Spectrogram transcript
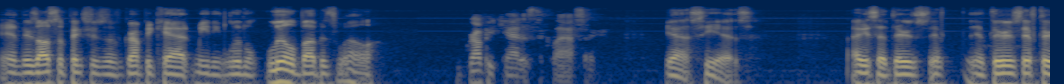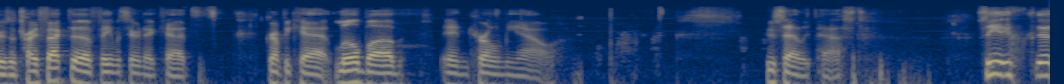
And there's also pictures of Grumpy Cat meeting little Lil Bub as well. Grumpy Cat is the classic. Yes, he is. Like I said, there's if if there's if there's a trifecta of famous internet cats, it's Grumpy Cat, Lil Bub, and Colonel Meow, who sadly passed. See, uh,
